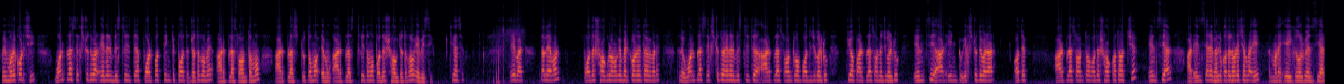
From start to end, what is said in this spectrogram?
আমি মনে করছি ওয়ান প্লাস এক্স টু দেবার এনের বিস্তৃতিতে পরপর তিনটি পদ যথাক্রমে আর প্লাস ওয়ানতম, আর প্লাস টুতম এবং আর প্লাস থ্রিতম পদের সহগ যথাক্রমে এবিসি ঠিক আছে? এবার তাহলে আমার পদের সহগুলো আমাকে বের করে নিতে হবে এবারে। তাহলে ওয়ান প্লাস এক্স টু দেবার এনের বিস্তৃতিতে আর প্লাস ওয়ানতম পদ is equal to T of R plus one is equal to N C R into X to দেবার আর অতএব আর প্লাস ওয়ানতম পদের সহগ কত হচ্ছে? এনসিআর আর আর এন এনসিআর এর ভ্যালু কত ধরেছি আমরা এ তার মানে এ ইকুয়াল টু এনসিআর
